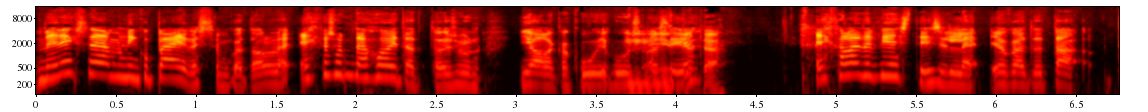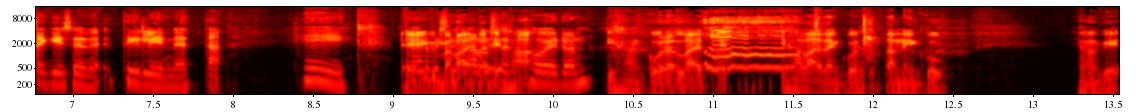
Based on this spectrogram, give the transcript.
Meneekö nämä niinku päivässä muka tolle? Ehkä sun pitää hoitaa toi sun jalkakuivuusasia. Niin pitää. Ehkä laita viestiä sille, joka tota, teki sen tilin, että hei, Ei, kun tarvitsen mä laitan ihan, hoidon. ihan kuule laitan, ihan laitan kuule tota niinku johonkin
